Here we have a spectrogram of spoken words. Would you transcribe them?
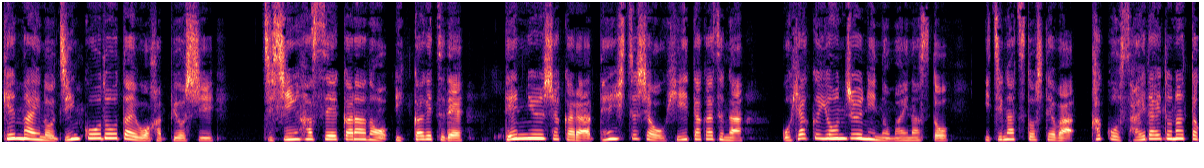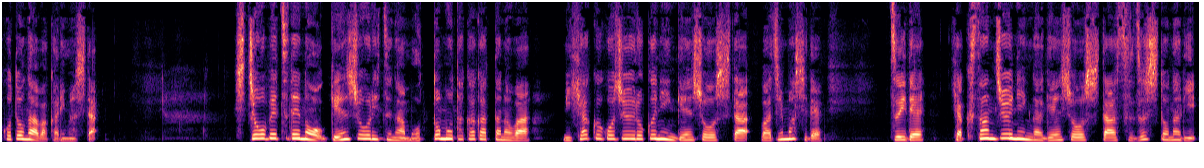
県内の人口動態を発表し、地震発生からの1ヶ月で転入者から転出者を引いた数が540人のマイナスと、1月としては過去最大となったことが分かりました。市町別での減少率が最も高かったのは256人減少した輪島市で、次いで130人が減少した珠洲市となり、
